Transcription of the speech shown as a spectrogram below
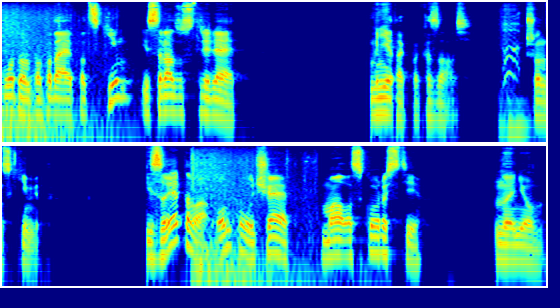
Вот он попадает под ским и сразу стреляет. Мне так показалось, что он скимит. Из-за этого он получает мало скорости на нем.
